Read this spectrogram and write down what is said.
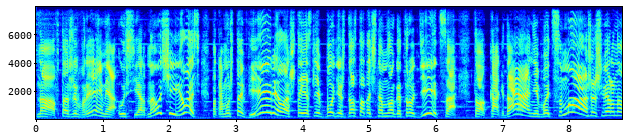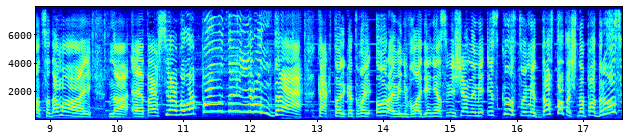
но в то же время усердно училась, потому что верила, что если будешь достаточно много трудиться, то когда-нибудь сможешь вернуться домой. Но это все была полная ерунда! Как только твой уровень владения священными искусствами достаточно подрос,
